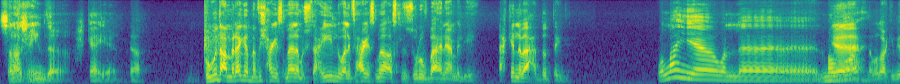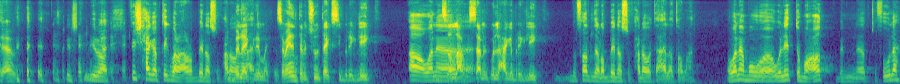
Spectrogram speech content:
صلاح جاهين ده حكاية. يعني آه في وجود عم رجب مفيش حاجة اسمها لا مستحيل ولا في حاجة اسمها أصل الظروف بقى هنعمل إيه؟ احكي لنا بقى حدوتك دي. والله ولا الموضوع ياه ده موضوع كبير قوي مش كبير. مفيش حاجة بتكبر على ربنا سبحانه ربنا وتعالى. يكرمك. سامعين أنت بتسوق تاكسي برجليك. آه وأنا بتصلح وبتستعمل كل حاجة برجليك. بفضل ربنا سبحانه وتعالى طبعا. وأنا ولدت معاق من الطفولة.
